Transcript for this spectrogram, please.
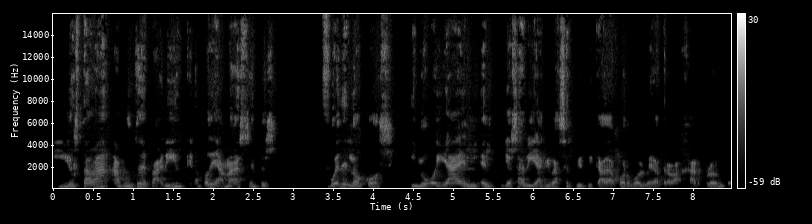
Y yo estaba a punto de parir, que no podía más. Entonces fue de locos. Y luego ya el, yo sabía que iba a ser criticada por volver a trabajar pronto.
